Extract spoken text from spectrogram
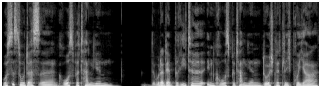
wusstest du, dass äh, Großbritannien oder der Brite in Großbritannien durchschnittlich pro Jahr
